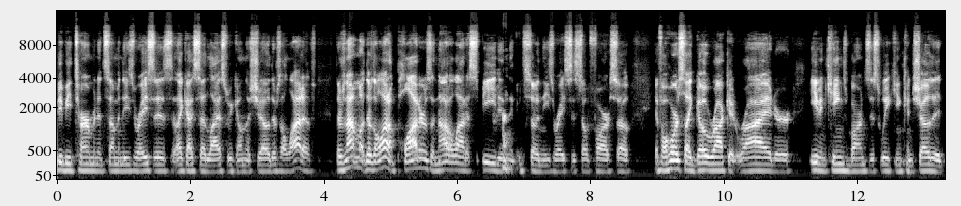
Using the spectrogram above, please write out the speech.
to be determined in some of these races. Like I said last week on the show, there's a lot of there's not much, there's a lot of plotters and not a lot of speed in the, so in these races so far. So if a horse like Geaux Rocket Ride or even Kingsbarns this weekend can show that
